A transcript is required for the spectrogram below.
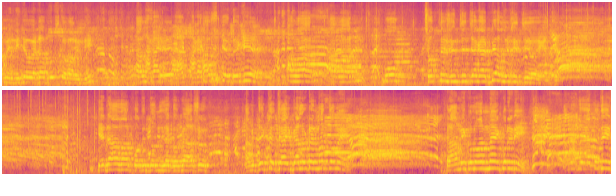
আমি নিজেও এটা বুঝতে পারিনি। আজকে দেখিয়ে আমার আমার ছত্রিশ ইঞ্চির জায়গায় বিয়াল্লিশ ইঞ্চি হয়ে গেছে। কেটা আমার প্রতিদ্বন্দ্বিতা করবে? আসুক। আমি দেখতে চাই ব্যালটের মাধ্যমে। আমি কোনো অন্যায় করিনি। এতদিন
